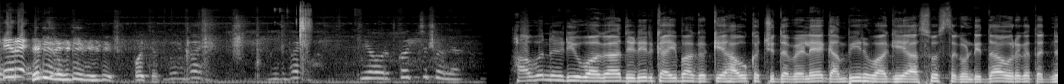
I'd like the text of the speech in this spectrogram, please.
ಹಿಡಿರಿ ಹಿಡೀರಿ ಹಿಡೀರಿ ಹಿಡೀರಿ. ಹೋಯ್ತು. ಹಾವನ್ನು ಹಿಡಿಯುವಾಗ ದಿಢೀರ್ ಕೈಭಾಗಕ್ಕೆ ಹಾವು ಕಚ್ಚಿದ್ದ ವೇಳೆ ಗಂಭೀರವಾಗಿ ಅಸ್ವಸ್ಥಗೊಂಡಿದ್ದ ಉರಗ ತಜ್ಞ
